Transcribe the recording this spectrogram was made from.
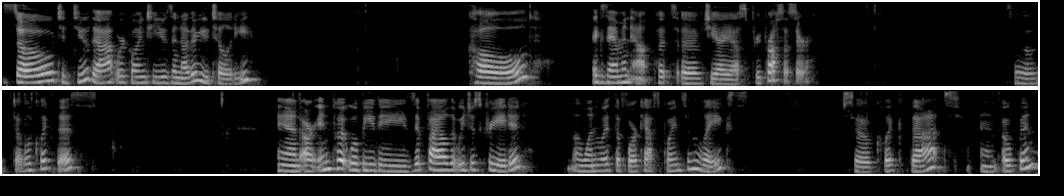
So to do that, we're going to use another utility called Examine Outputs of GIS Preprocessor. So double click this. And our input will be the zip file that we just created, the one with the forecast points and lakes. So click that and open.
